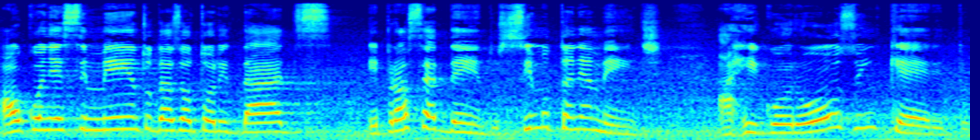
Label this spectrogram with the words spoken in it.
ao conhecimento das autoridades e procedendo simultaneamente a rigoroso inquérito,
